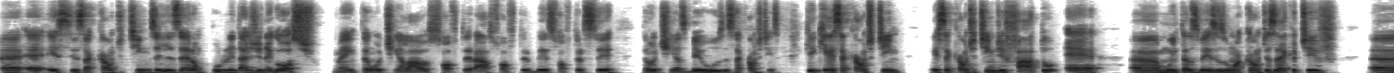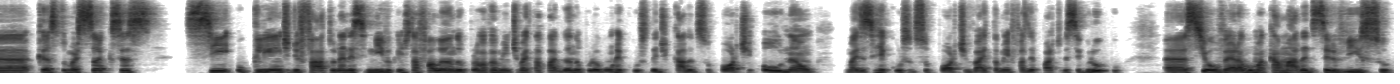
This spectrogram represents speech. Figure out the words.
é, é, esses account teams eles eram por unidade de negócio, né? Então eu tinha lá o software A, software B, software C, então eu tinha as BUs desses account teams. O que, que é esse account team? Esse account team, de fato, é uh, muitas vezes um account executive, uh, customer success, se o cliente, de fato, né, nesse nível que a gente está falando, provavelmente vai estar tá pagando por algum recurso dedicado de suporte ou não, mas esse recurso de suporte vai também fazer parte desse grupo. Uh, se houver alguma camada de serviço,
